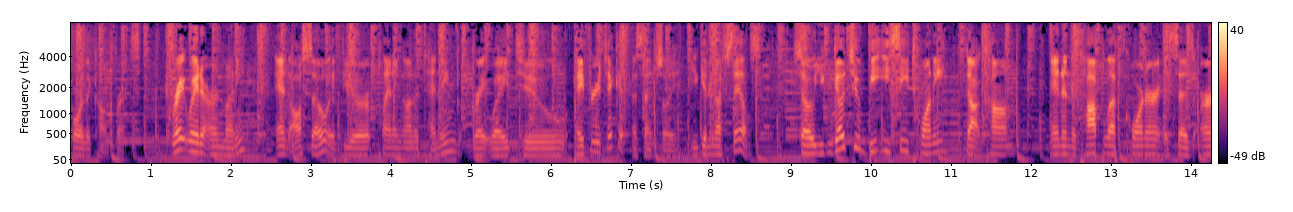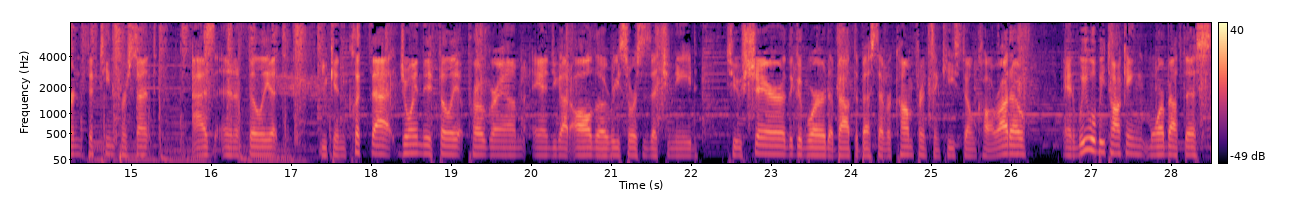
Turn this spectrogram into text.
for the conference. Great way to earn money. And also, if you're planning on attending, great way to pay for your ticket, essentially. You get enough sales. So you can go to bec20.com and in the top left corner it says earn 15% as an affiliate you can click that, join the affiliate program, and you got all the resources that you need to share the good word about the best ever conference in Keystone, Colorado. And we will be talking more about this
